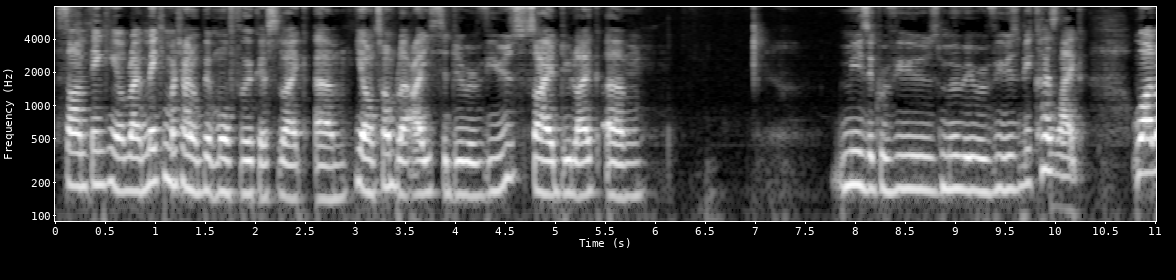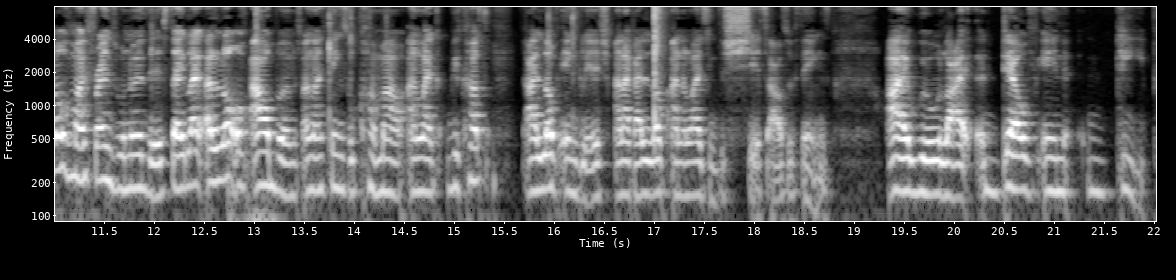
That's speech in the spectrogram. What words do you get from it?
so i'm thinking of like making my channel a bit more focused like um yeah on tumblr i used to do reviews so i do like um music reviews, movie reviews, because like well, a lot of my friends will know this. They like a lot of albums and like things will come out and like because I love English and like I love analyzing the shit out of things. I will like delve in deep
